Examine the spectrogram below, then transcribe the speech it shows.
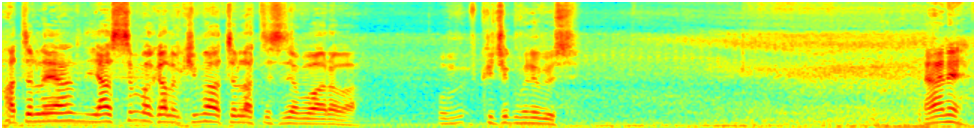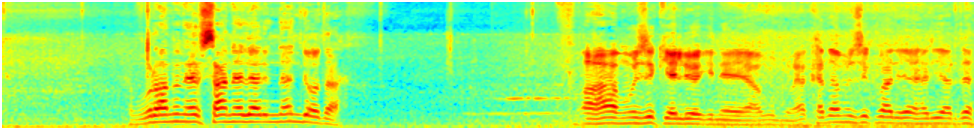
Hatırlayan yazsın bakalım kimi hatırlattı size bu araba. Bu küçük minibüs. Yani buranın efsanelerinden de o da. Aha müzik geliyor yine ya. Bu Ne kadar müzik var ya her yerde.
